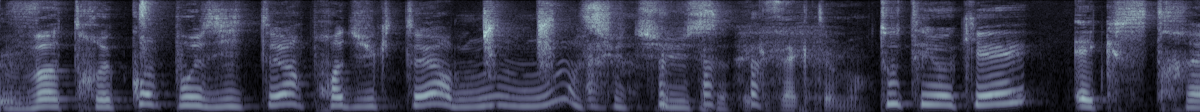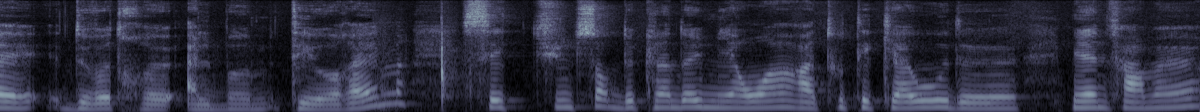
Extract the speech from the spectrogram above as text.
Votre compositeur, producteur, Sutus. Exactement. Tout est OK? Extrait de votre album Théorème. C'est une sorte de clin d'œil miroir à Tout est chaos de Mylène Farmer,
